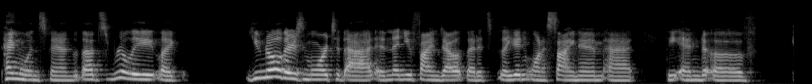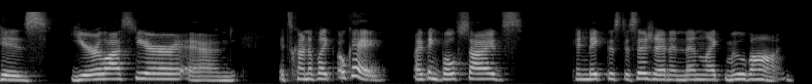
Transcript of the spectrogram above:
penguins fan but that's really like you know there's more to that. And then you find out that it's they didn't want to sign him at the end of his year last year. And it's kind of like okay i think both sides can make this decision and then like move on.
